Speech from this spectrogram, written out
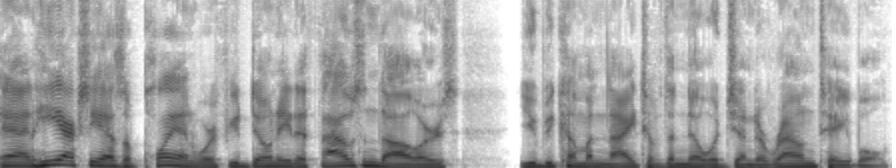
And he actually has a plan where if you donate $1,000, you become a knight of the No Agenda Roundtable.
